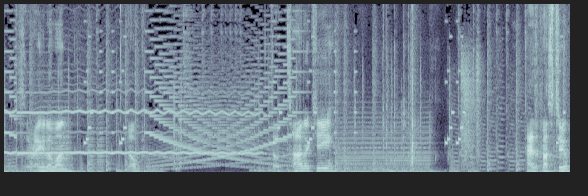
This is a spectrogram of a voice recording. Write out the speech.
This is a regular one. Nope. Dotanaki. Has a plus two.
